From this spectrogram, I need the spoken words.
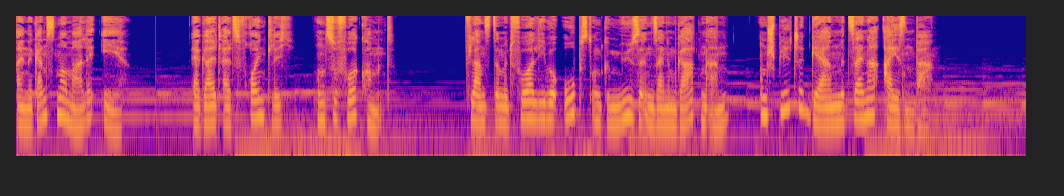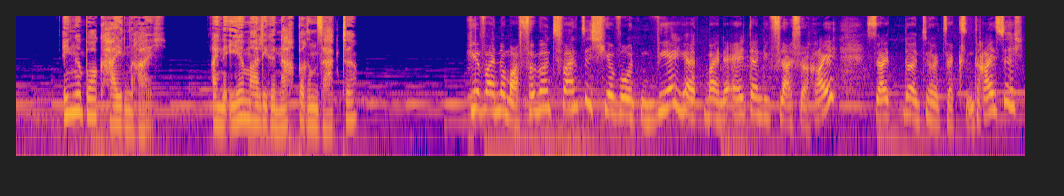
eine ganz normale Ehe. Er galt als freundlich und zuvorkommend, pflanzte mit Vorliebe Obst und Gemüse in seinem Garten an und spielte gern mit seiner Eisenbahn. Ingeborg Heidenreich, eine ehemalige Nachbarin, sagte, hier war Nummer 25, hier wohnten wir, hier hatten meine Eltern die Fleischerei seit 1936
